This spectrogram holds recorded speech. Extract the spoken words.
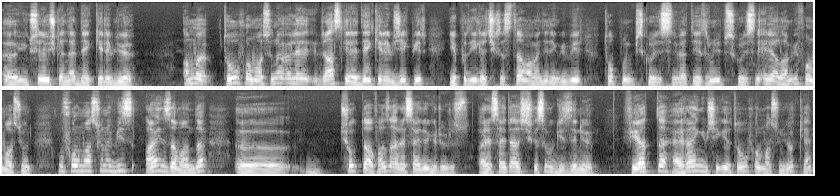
e, yükselen üçgenler denk gelebiliyor. Ama tohum formasyonu öyle rastgele denk gelebilecek bir yapı değil açıkçası. Tamamen dediğim gibi bir toplum psikolojisini da yatırımcı psikolojisini ele alan bir formasyon. Bu formasyonu biz aynı zamanda e, çok daha fazla RSI'de görüyoruz. RSI'de açıkçası bu gizleniyor. Fiyatta herhangi bir şekilde tohum formasyonu yokken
